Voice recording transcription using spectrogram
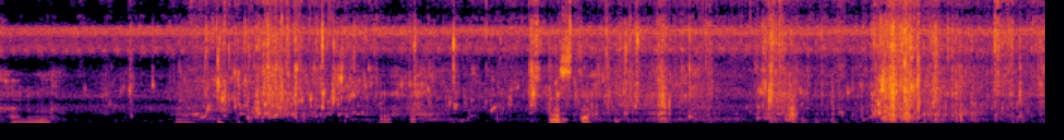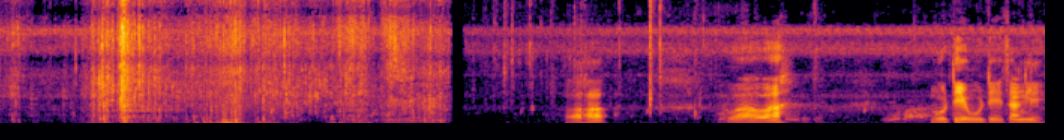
खालून. मस्त. हा हा वा वा. मोठी आहे मोठी आहे. चांगली आहे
